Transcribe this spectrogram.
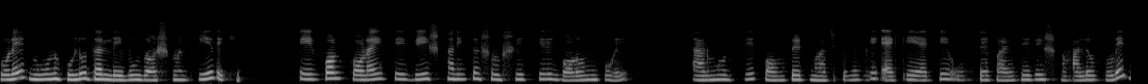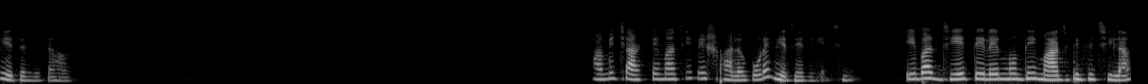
করে নুন, হলুদ আর লেবু রস মাখিয়ে রেখে এরপর কড়াইতে বেশ খানিকটা সর্ষের তেল গরম করে তার মধ্যে পমফ্রেট মাছগুলোকে একে একে উঠতে পাল্টে বেশ ভালো করে ভেজে নিতে হবে। আমি চারটে মাছই বেশ ভালো করে ভেজে নিয়েছি। এবার যে তেলের মধ্যে মাছ ভেজেছিলাম,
